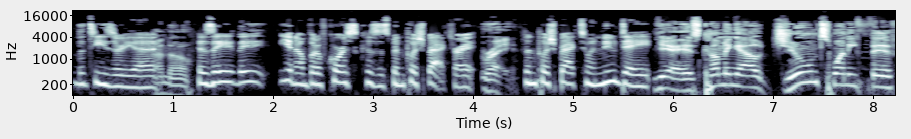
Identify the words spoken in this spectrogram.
the teaser yet. I know. Because they, they, you know, but of course, because it's been pushed back, right? Right. It's been pushed back to a new date. Yeah, it's coming out June 25th,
